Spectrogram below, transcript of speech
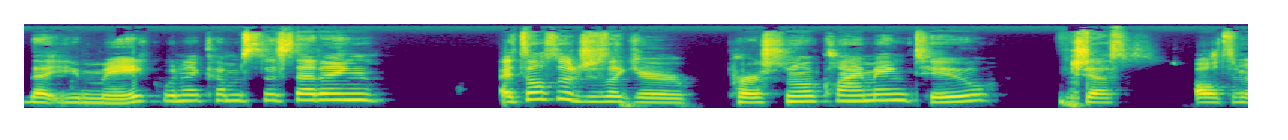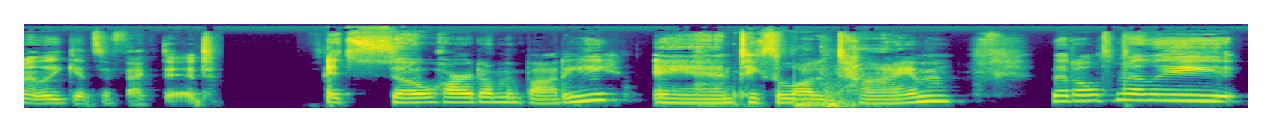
that you make when it comes to setting. It's also just like your personal climbing, too, just ultimately gets affected. It's so hard on the body and takes a lot of time that ultimately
